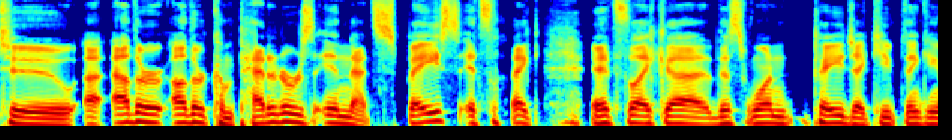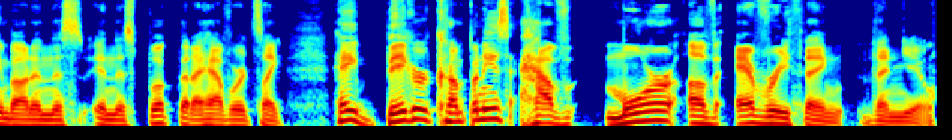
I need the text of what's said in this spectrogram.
to uh, other other competitors in that space. It's like it's like uh, this one page i keep thinking about in this in this book that i have where it's like hey bigger companies have more of everything than you.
